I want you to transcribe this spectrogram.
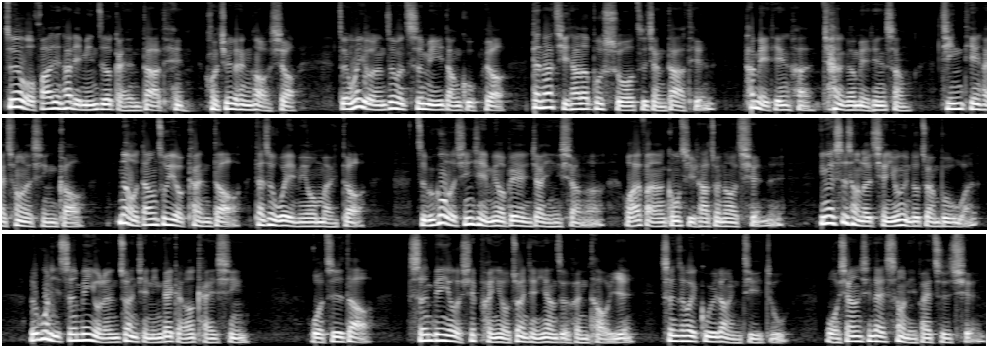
最后我发现他连名字都改成大田，我觉得很好笑。怎会有人这么痴迷一档股票？但他其他都不说，只讲大田。他每天喊，价格每天上，今天还创了新高。那我当初也有看到，但是我也没有买到。只不过我的心情也没有被人家影响啊，我还反而恭喜他赚到钱呢。因为市场的钱永远都赚不完。如果你身边有人赚钱，你应该感到开心。我知道身边有些朋友赚钱样子很讨厌，甚至会故意让你嫉妒。我相信在上礼拜之前，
